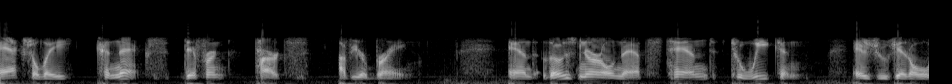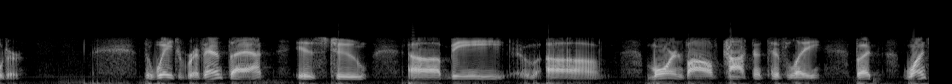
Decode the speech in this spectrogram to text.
actually connects different parts of your brain. And those neural nets tend to weaken as you get older. The way to prevent that is to uh, be uh, more involved cognitively. But once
